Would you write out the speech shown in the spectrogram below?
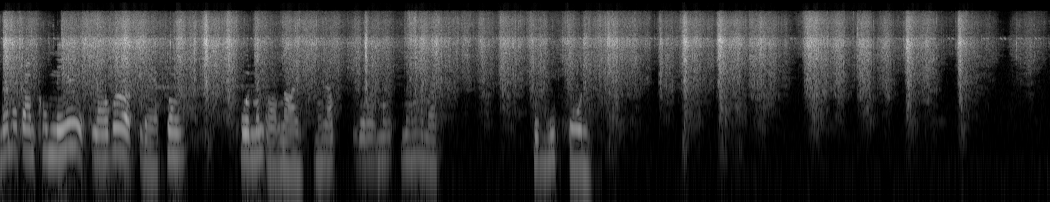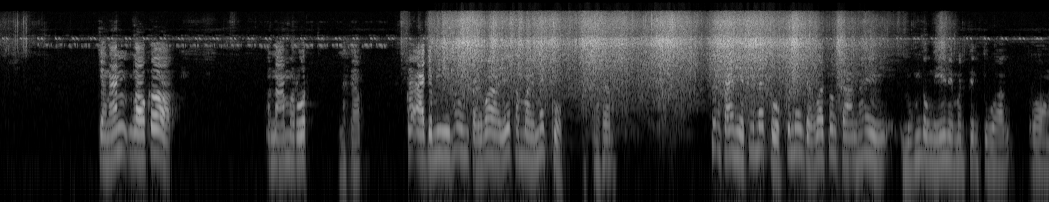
แล้วในการคุมนี้เราก็แดดตรง โคนมันออกหน่อยนะครับเพื่อไม่ไม่ให้มาคลุมมิดโคนจากนั้นเราก็เอาน้ำมารดนะครับ ก็อาจจะมีผู้สงสัยว่าเอ๊ะทำไมไม่กบนะครับ ซึ่งสาเหตุที่ไม่กบก็เนื่องจากว่าต้องการให้หลุมตรงนี้เนี่ยมันเป็นตัวรอง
